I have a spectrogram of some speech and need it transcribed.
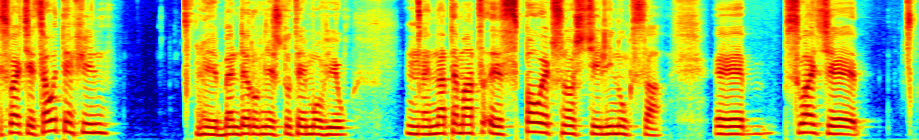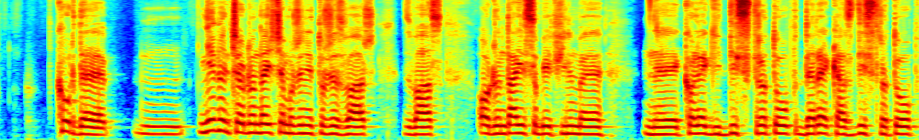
Słuchajcie, cały ten film y, będę również tutaj mówił na temat społeczności Linuxa. Słuchajcie, kurde, mm, nie wiem czy oglądaliście, może niektórzy z was, z was oglądali sobie filmy kolegi DistroTube, Dereka z DistroTube,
